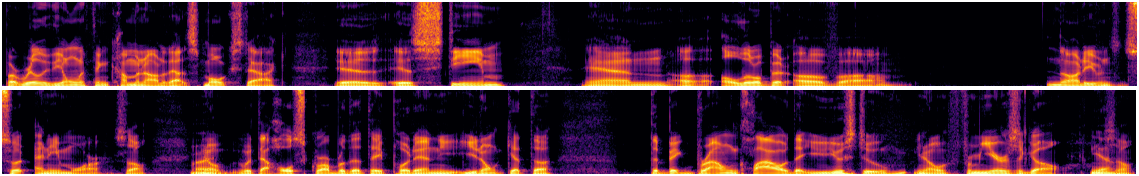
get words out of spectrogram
But really, the only thing coming out of that smokestack is is steam, and a, a little bit of uh, not even soot anymore. So you know with that whole scrubber that they put in, you, you don't get the the big brown cloud that you used to, you know, from years ago. Yeah, So,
